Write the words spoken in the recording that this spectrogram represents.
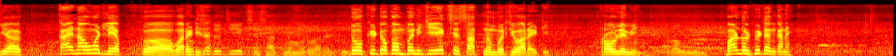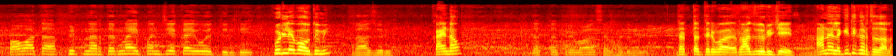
या काय नाव म्हटले या व्हरायटीचं टोकिटोची एकशे सात नंबर व्हरायटी टोकिटो कंपनीची एकशे सात नंबरची व्हरायटी प्रॉब्लेम आहे. प्रॉब्लेम भांडवल फिटन का नाही? पाहू आता फिटणार तर नाही पण जे काही होतील ते. कुठले भाऊ तुम्ही? राजुरी. काय नाव? दत्तात्रय बाळासाहेब हाडवळे. दत्तात्रय राजुरीचे आहेत. आणायला किती खर्च झाला?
